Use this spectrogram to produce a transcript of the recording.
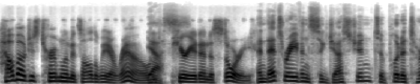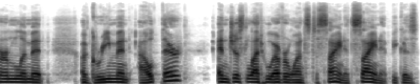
how about just term limits all the way around Yes. period end of story And that's Raven's suggestion to put a term limit agreement out there and just let whoever wants to sign it sign it because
